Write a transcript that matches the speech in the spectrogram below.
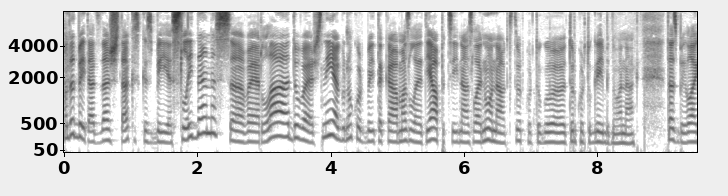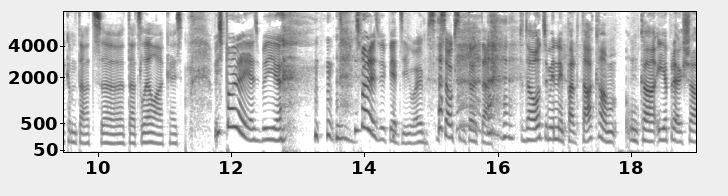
un tad bija tādas dažas takas, kas bija slidenas, vai ar lēdu, vai ar sniegu, nu, kur bija tā kā mazliet jāpacīnās, lai nonāktu tur, kur tu, tur, kur tu gribi nonākt. Tas bija laikam tāds, tāds lielākais. Vispārējais bija. Vispārējais bija piedzīvojums. Sauksim to tā. Tu daudz minēji par takām, kā iepriekš ā,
